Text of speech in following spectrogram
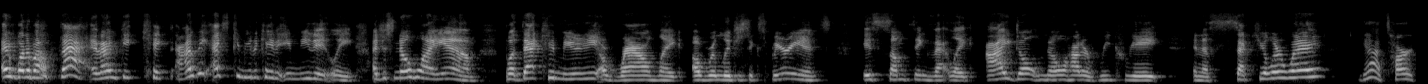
And what about that? And I would get kicked, I'd be excommunicated immediately. I just know who I am. But that community around like a religious experience is something that like I don't know how to recreate in a secular way. Yeah, it's hard.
